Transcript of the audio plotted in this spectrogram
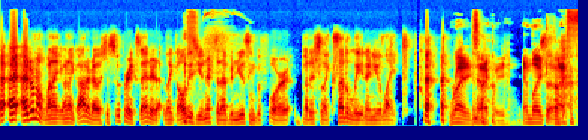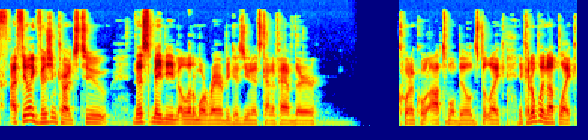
I, I don't know when I when I got it, I was just super excited. Like all these units that I've been using before, but it's like suddenly in a new light. Right, exactly. And like So- I, I feel like vision cards too. This may be a little more rare because units kind of have their quote unquote optimal builds, but like it could open up like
